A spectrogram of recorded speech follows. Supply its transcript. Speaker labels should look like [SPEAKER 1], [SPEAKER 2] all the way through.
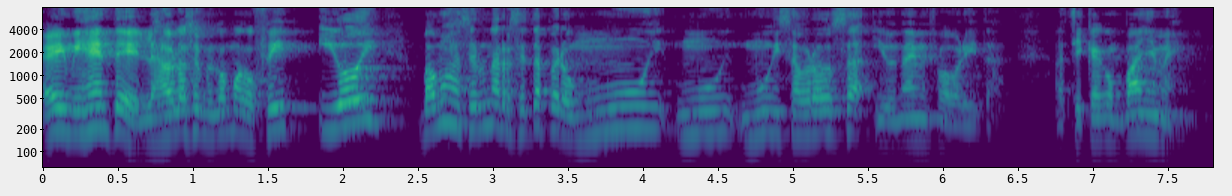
[SPEAKER 1] Hey mi gente, les hablo su amigo Mago Fit y hoy vamos a hacer una receta pero muy, muy, muy sabrosa y una de mis favoritas. Así que acompáñenme.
